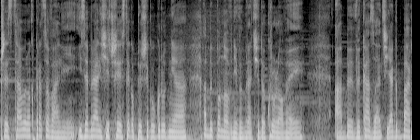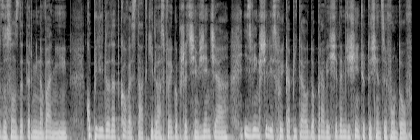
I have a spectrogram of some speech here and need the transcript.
Przez cały rok pracowali i zebrali się 31 grudnia, aby ponownie wybrać się do królowej aby wykazać, jak bardzo są zdeterminowani, kupili dodatkowe statki dla swojego przedsięwzięcia i zwiększyli swój kapitał do prawie 70 tysięcy funtów,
